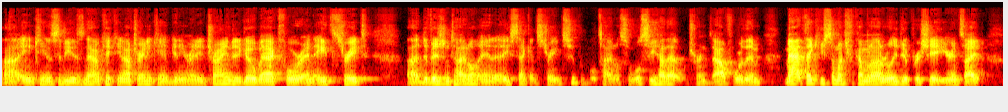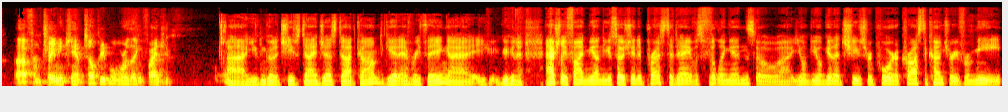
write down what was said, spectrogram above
Uh, and Kansas City is now kicking off training camp, getting ready, trying to go back for an eighth straight uh, division title and a second straight Super Bowl title. So we'll see how that turns out for them. Matt, thank you so much for coming on. Really do appreciate your insight uh, from training camp. Tell people where they can find you. Uh, you can go to chiefsdigest.com to get everything. Uh, you, going to actually find me on the Associated Press today. I was filling in, so uh, you'll you'll get a Chiefs report across the country from me.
